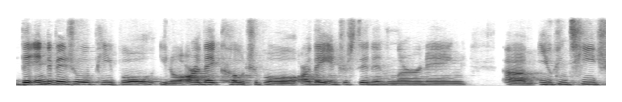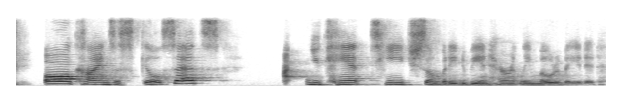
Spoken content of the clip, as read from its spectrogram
the individual people, you know, are they coachable? Are they interested in learning? Um, you can teach all kinds of skill sets. You can't teach somebody to be inherently motivated.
